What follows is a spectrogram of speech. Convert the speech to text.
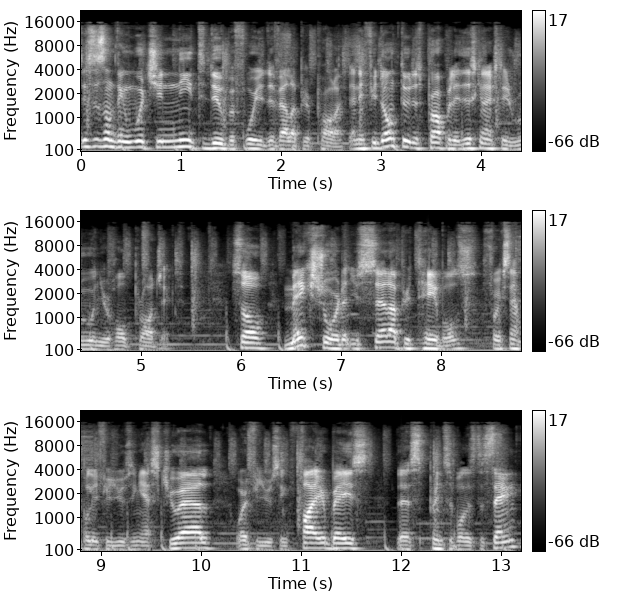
This is something which you need to do before you develop your product. And if you don't do this properly, this can actually ruin your whole project. So make sure that you set up your tables. For example, if you're using SQL or if you're using Firebase, this principle is the same.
